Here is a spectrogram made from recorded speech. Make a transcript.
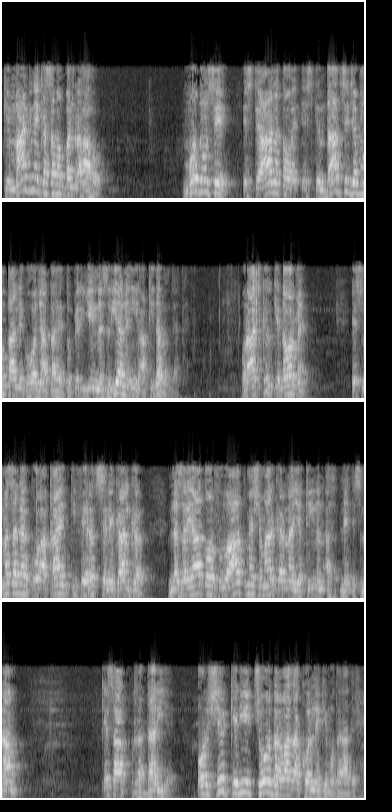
کے مانگنے کا سبب بن رہا ہو، مردوں سے استعانت اور استمداد سے جب متعلق ہو جاتا ہے، تو پھر یہ نظریہ نہیں، عقیدہ بن جاتا ہے۔ اور آج کل کے دور میں اس مسئلہ کو عقائد کی فہرست سے نکال کر نظریات اور فروعات میں شمار کرنا یقیناً اہل اسلام کے ساتھ غداری ہے اور شرک کے لیے چور دروازہ کھولنے کے مترادف ہے۔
